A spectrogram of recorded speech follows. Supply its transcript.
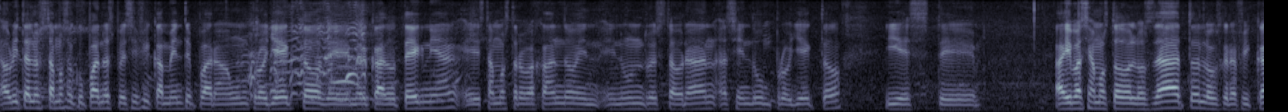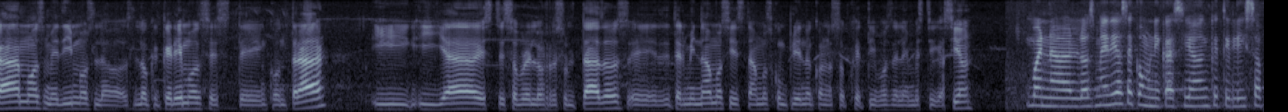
ahorita lo estamos ocupando específicamente para un proyecto de mercadotecnia. estamos trabajando en, en un restaurante haciendo un proyecto y este, Ahí vaciamos todos los datos, los graficamos, medimos lo que queremos este, encontrar y, ya este, sobre los resultados eh, determinamos si estamos cumpliendo con los objetivos de la investigación. Bueno, los medios de comunicación que utilizo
